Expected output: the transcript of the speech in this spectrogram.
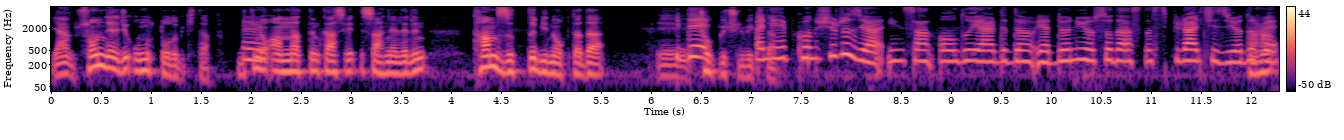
Yani son derece umut dolu bir kitap. Bütün Evet. o anlattığım kasvetli sahnelerin tam zıttı bir noktada e, Bir de çok güçlü bir kitap. Hani hep konuşuruz ya insan olduğu yerde dön, ya dönüyorsa da aslında spiral çiziyordur Aha. ve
